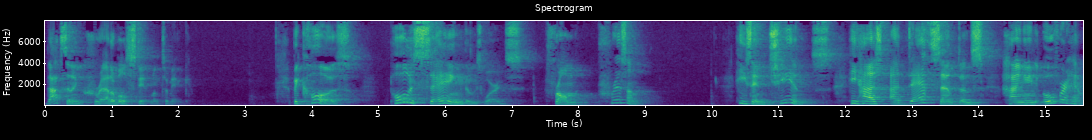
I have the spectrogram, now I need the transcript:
that's an incredible statement to make. Because Paul is saying those words from prison. He's in chains. He has a death sentence hanging over him.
